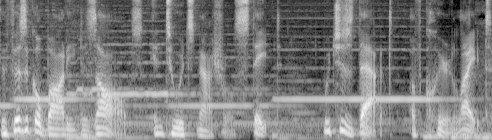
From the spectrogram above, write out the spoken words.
the physical body dissolves into its natural state, which is that of clear light.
